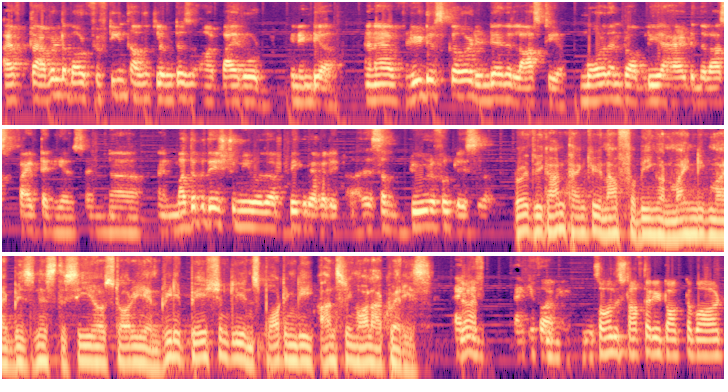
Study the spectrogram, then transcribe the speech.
I've traveled about fifteen thousand kilometers by road in India. And I have rediscovered India in the last year, more than probably I had in the last five, ten years. And uh, and Madhya Pradesh to me was a big revelation. Uh, there's some beautiful places. Rohit, we can't thank you enough for being on Minding My Business, the CEO story, and really patiently and sportingly answering all our queries. Thank Yeah. you, thank you for having me. And some of the stuff that you talked about,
